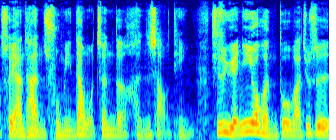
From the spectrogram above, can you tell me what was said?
虽然它很出名，但我真的很少听。其实原因有很多吧，就是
